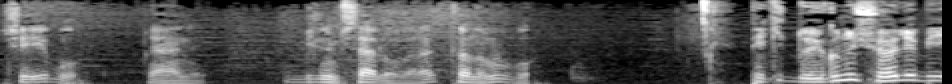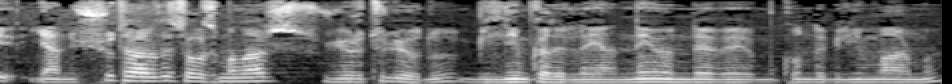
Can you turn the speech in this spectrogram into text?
Şeyi bu. Yani bilimsel olarak tanımı bu. Peki duygunun şöyle bir yani şu tarzda çalışmalar yürütülüyordu bildiğim kadarıyla yani ne yönde ve bu konuda bilgin var mı?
